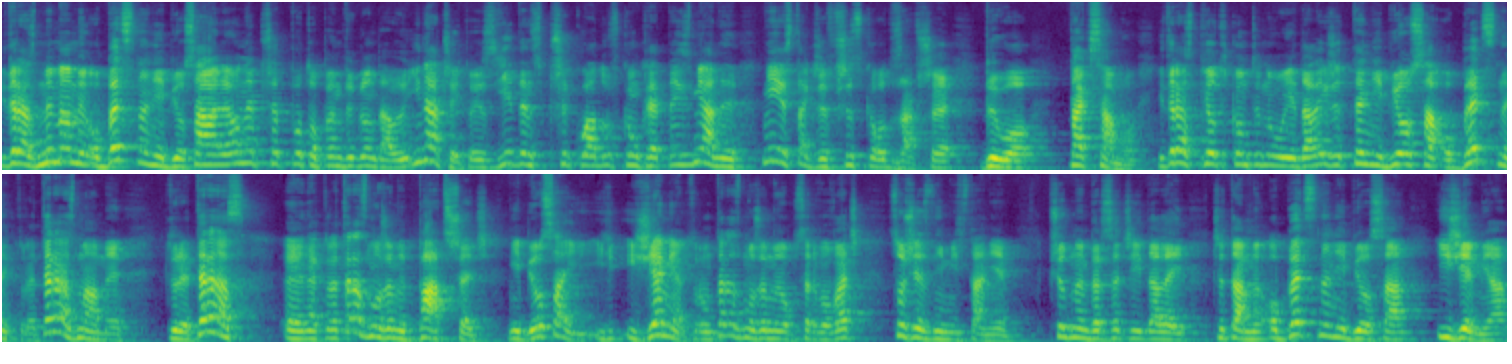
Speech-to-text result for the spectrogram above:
I teraz my mamy obecne niebiosa, ale one przed potopem wyglądały inaczej. To jest jeden z przykładów konkretnej zmiany. Nie jest tak, że wszystko od zawsze było tak samo. I teraz Piotr kontynuuje dalej, że te niebiosa obecne, które teraz mamy, które teraz E, na które teraz możemy patrzeć, niebiosa i, i, i, ziemia, którą teraz możemy obserwować, co się z nimi stanie. W siódmym wersecie i dalej czytamy: Obecne niebiosa i ziemia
